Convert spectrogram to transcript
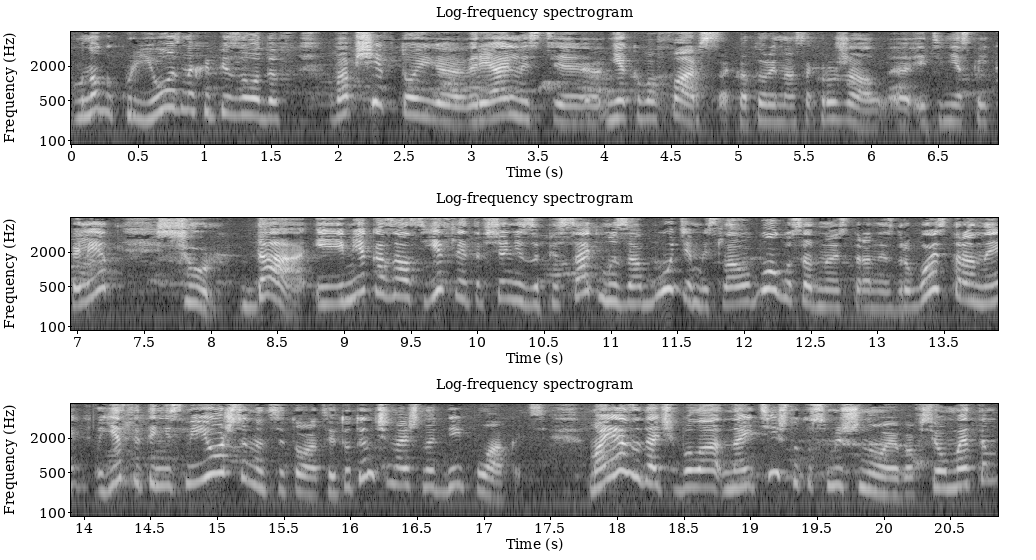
много курьезных эпизодов, народов, вообще в той э, реальности некого фарса, который нас окружал э, эти несколько лет. Сюр. Да, и мне казалось, если это все не записать, мы забудем, и слава богу, с одной стороны, с другой стороны, если ты не смеешься над ситуацией, то ты начинаешь над ней плакать. Моя задача была найти что-то смешное во всем этом,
